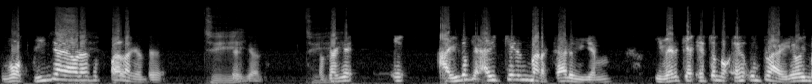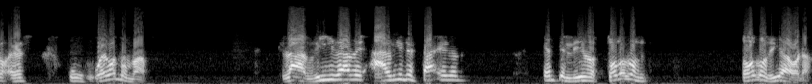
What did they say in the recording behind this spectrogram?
Botilla ahora eso es para la gente. Sí. Sí. O sea que ahí lo que hay que enmarcar bien y ver que esto no es un plagio y no es un juego nomás. La vida de alguien está en, en peligro todos los todos los días ahora.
